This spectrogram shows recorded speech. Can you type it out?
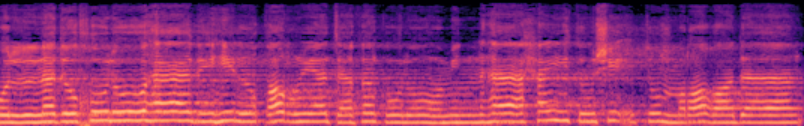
قلنا ادخلوا هذه القرية فكلوا منها حيث شئتم رغدا.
